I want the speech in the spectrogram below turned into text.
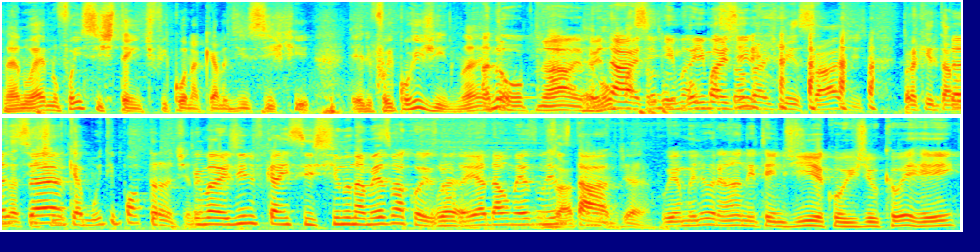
Né? Não, é, não foi insistente, ficou naquela de insistir. Ele foi corrigindo, né? Ah, então, não, não, é, é verdade. Vamos passando, vamos Imagine... as mensagens para quem está tá nos assistindo, certo. que é muito importante. Né? Imagine ficar insistindo na mesma coisa. É. Daí ia dar o mesmo resultado. É. Eu ia melhorando, entendia, corrigia o que eu errei.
